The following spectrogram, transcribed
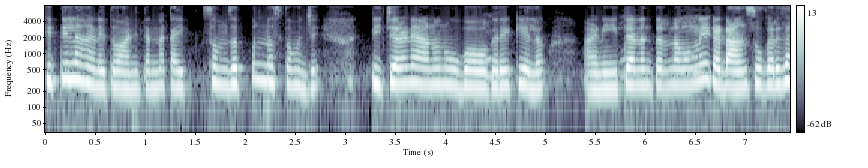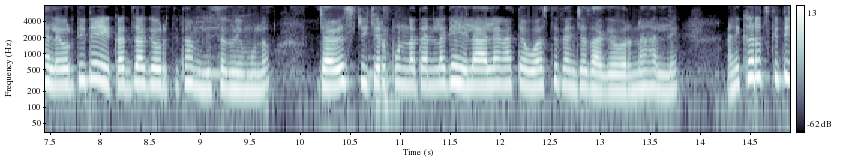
किती लहान येतो आणि त्यांना काही समजत पण नसतं. म्हणजे टीचरने आणून उभं वगैरे केलं. आणि त्यानंतर ना मग नाही का डान्स वगैरे झाल्यावरती ते एकाच जागेवरती थांबली सगळी मुलं. ज्यावेळेस टीचर पुन्हा त्यांना घ्यायला आल्या ना तेव्हाच ते त्यांच्या जागेवरनं हल्ले. आणि खरंच किती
